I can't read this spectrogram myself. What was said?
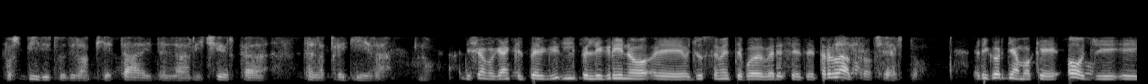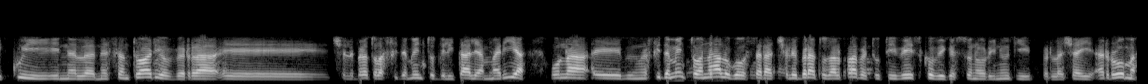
lo spirito della pietà e della ricerca della preghiera. No. Diciamo che anche il pellegrino eh, giustamente può avere sete. Tra l'altro, certo. Ricordiamo che oggi eh, qui nel, nel, santuario verrà eh, celebrato l'affidamento dell'Italia a Maria, una, eh, un affidamento analogo sarà celebrato dal Papa e tutti i vescovi che sono riuniti per la CEI a Roma,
